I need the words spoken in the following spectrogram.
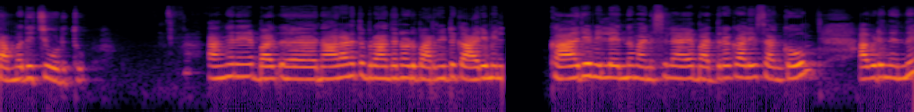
സമ്മതിച്ചു കൊടുത്തു. അങ്ങനെ നാരായണത്ത് ഭ്രാന്തനോട് പറഞ്ഞിട്ട് കാര്യമില്ല. കാര്യമില്ല എന്ന് മനസ്സിലായ ഭദ്രകാളി സംഘവും അവിടെ നിന്ന്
